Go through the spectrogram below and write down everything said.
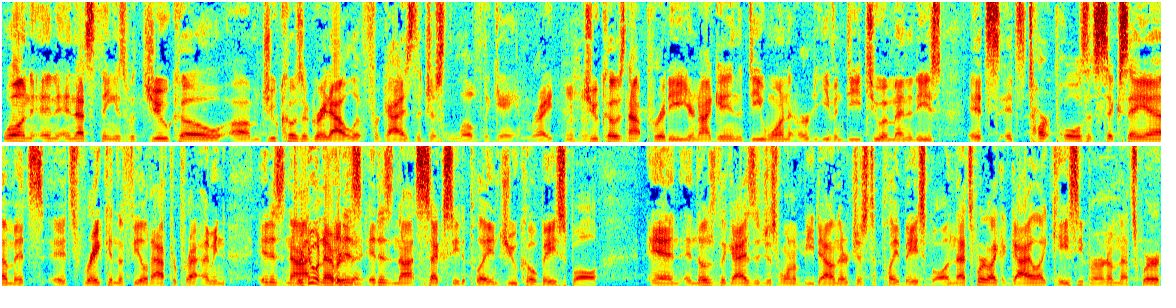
Well, and, and, and that's the thing is with JUCO, um, JUCO's a great outlet for guys that just love the game, right? JUCO's not pretty. You're not getting the D1 or even D2 amenities. It's it's tart poles at 6 a.m. It's it's raking the field after practice. I mean, it is not. doing It is, everything. it is not sexy to play in JUCO baseball. And, and those are the guys that just want to be down there just to play baseball, and that's where like a guy like Casey Burnham, that's where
